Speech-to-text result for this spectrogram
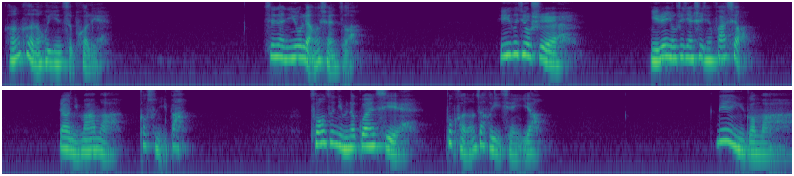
很可能会因此破裂。现在你有两个选择：一个就是你任由这件事情发酵，让你妈妈告诉你爸，从此你们的关系不可能再和以前一样。另一个嘛，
